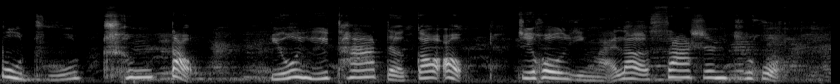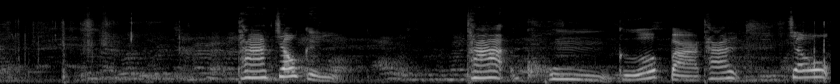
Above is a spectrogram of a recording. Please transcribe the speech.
不足称道。由于他的高傲，最后引来了杀身之祸。他交给。”他孔格把他交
